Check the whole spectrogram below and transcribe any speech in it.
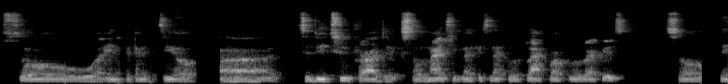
so uh, independent deal uh, to do two projects. So 19, like it's with Black Buffalo Records. So they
